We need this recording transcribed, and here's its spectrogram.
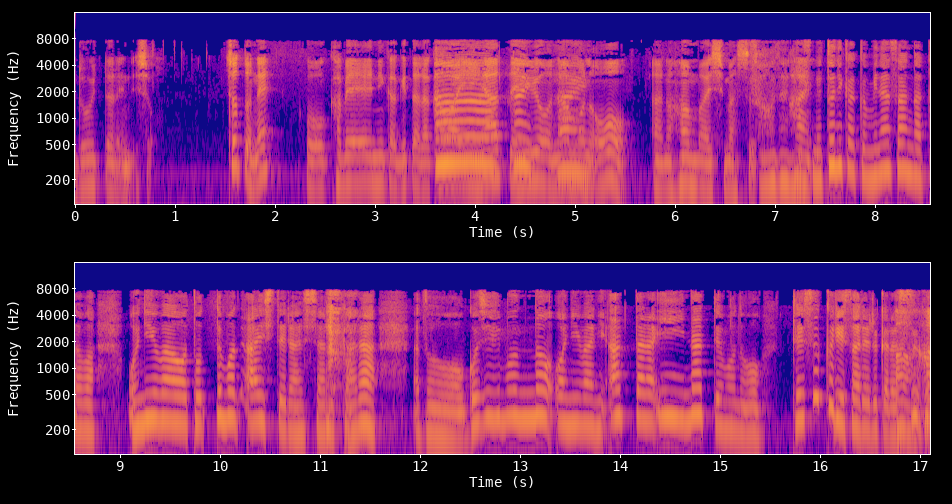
どう言ったらいいんでしょう？ちょっとね、こう壁にかけたら可愛いなっていうようなものを、あの販売します。そうなんですね、はい、とにかく皆さん方はお庭をとっても愛してらっしゃるから あのご自分のお庭にあったらいいなっていうものを手作りされるからすご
